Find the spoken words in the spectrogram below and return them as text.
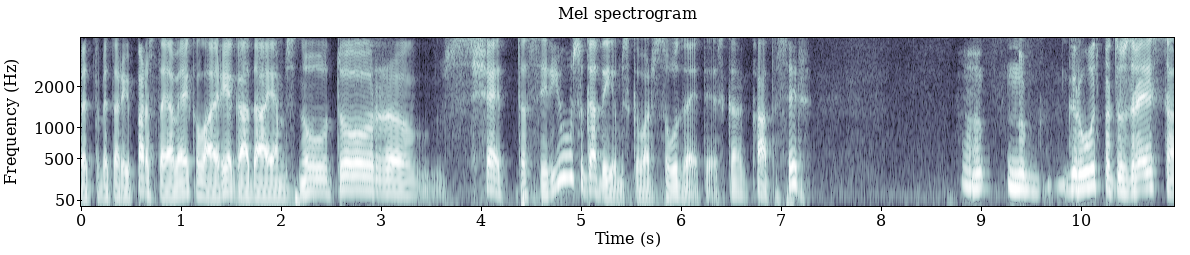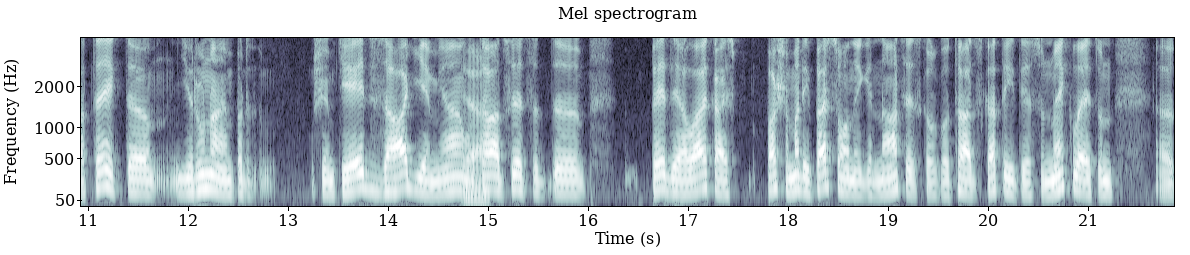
bet, bet arī parastajā veikalā ir iegādājams. Nu, tur šeit tas ir jūsu gadījums, ka var sūdzēties. Kā, kā tas ir? Uh, nu, grūti pat uzreiz tā teikt, uh, ja runājam par šiem ķēdes zāģiem, ja, un Jā. tādas lietas, tad uh, pēdējā laikā es pašam arī personīgi ir nācies kaut ko tādu skatīties un meklēt. Un, uh,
